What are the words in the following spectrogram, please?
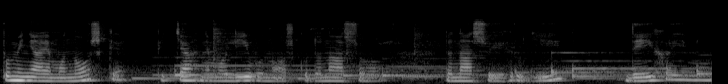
Поміняємо ножки, підтягнемо ліву ножку до, нашого, до нашої груді, дихаємо,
